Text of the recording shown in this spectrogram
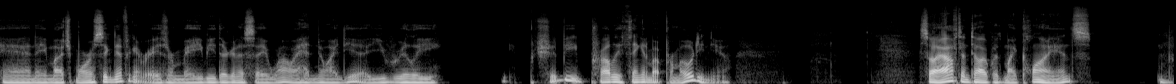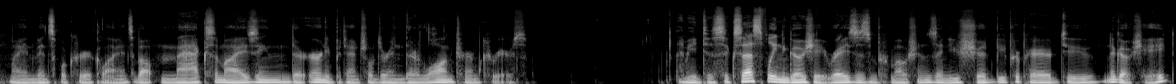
and a much more significant raise. Or maybe they're going to say, wow, I had no idea. You really should be probably thinking about promoting you. So I often talk with my clients, my invincible career clients, about maximizing their earning potential during their long term careers. I mean, to successfully negotiate raises and promotions, and you should be prepared to negotiate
